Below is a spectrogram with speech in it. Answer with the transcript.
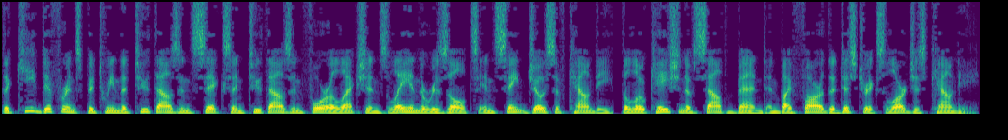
The key difference between the 2006 and 2004 elections lay in the results in St. Joseph County, the location of South Bend and by far the district's largest county.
